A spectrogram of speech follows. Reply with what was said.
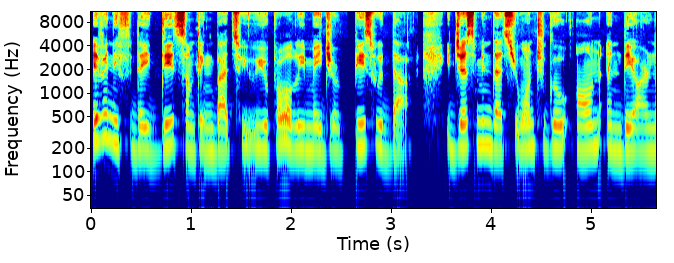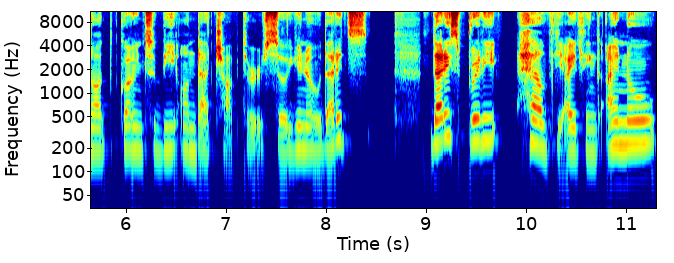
even if they did something bad to you, you probably made your peace with that. It just means that you want to go on and they are not going to be on that chapter. So you know that it's that is pretty healthy, I think. I know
